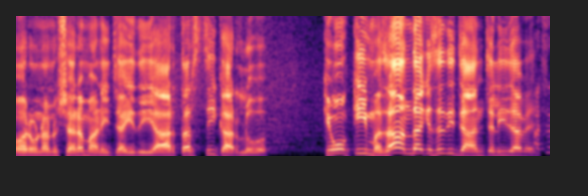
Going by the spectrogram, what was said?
ਔਰ ਉਹਨਾਂ ਨੂੰ ਸ਼ਰਮ ਆਣੀ ਚਾਹੀਦੀ, ਯਾਰ ਤਰਸੀ ਕਰ ਲਵੋ। ਕਿਉਂ ਕੀ ਮਜ਼ਾ ਆਂਦਾ ਕਿਸੇ ਦੀ ਜਾਨ ਚਲੀ ਜਾਵੇ? ਅੱਛਾ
